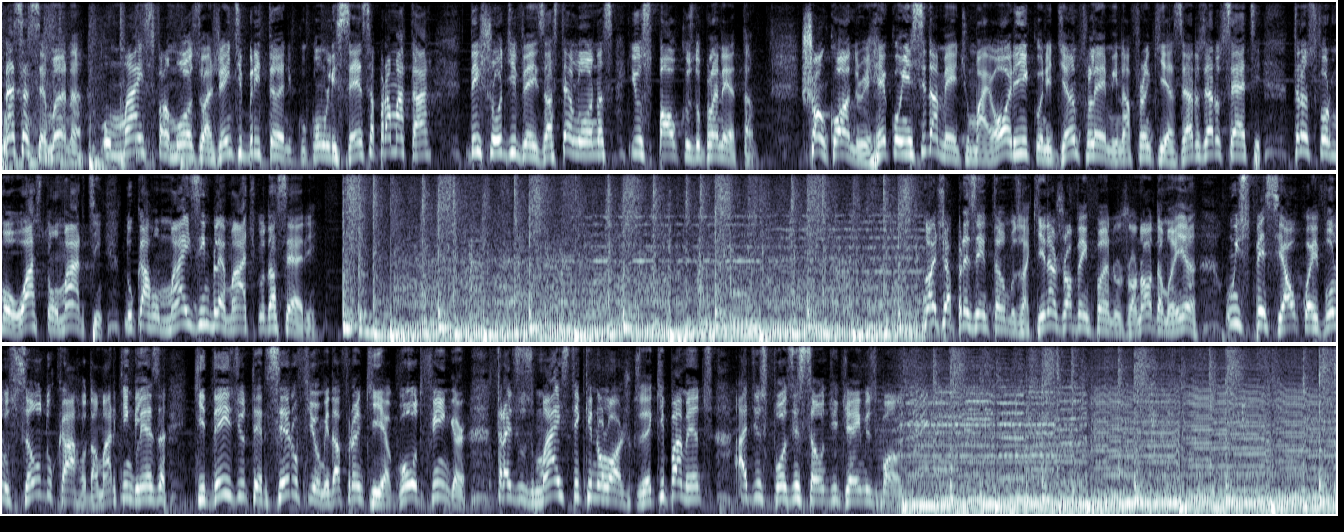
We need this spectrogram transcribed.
Nessa semana, o mais famoso agente britânico com licença para matar deixou de vez as telonas e os palcos do planeta. Sean Connery, reconhecidamente o maior ícone de Ian Fleming na franquia 007, transformou o Aston Martin no carro mais emblemático da série. Nós já apresentamos aqui na Jovem Pan, no Jornal da Manhã, um especial com a evolução do carro da marca inglesa, que desde o terceiro filme da franquia Goldfinger traz os mais tecnológicos equipamentos à disposição de James Bond.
